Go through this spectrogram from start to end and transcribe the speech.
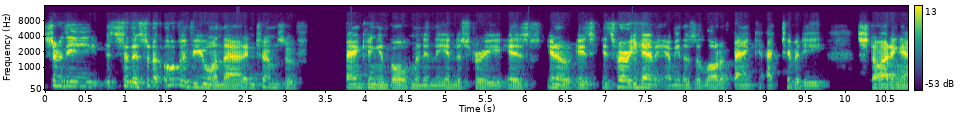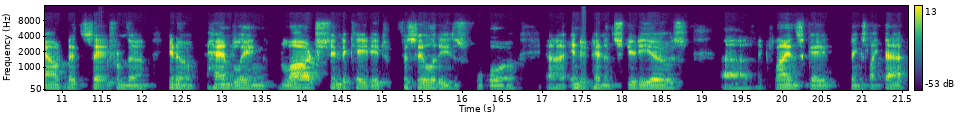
so the so the sort of overview on that in terms of banking involvement in the industry is you know is it's very heavy. I mean, there's a lot of bank activity starting out, let's say, from the, you know, handling large syndicated facilities for uh, independent studios, uh, like Lionsgate, things like that,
